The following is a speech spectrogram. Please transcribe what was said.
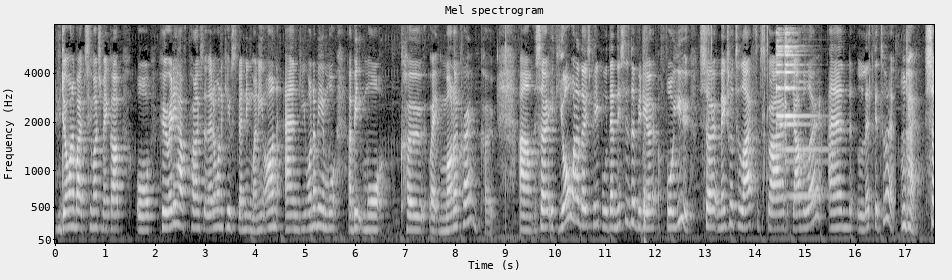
who don't want to buy too much makeup or who already have products that they don't want to keep spending money on and you want to be a more a bit more co wait monochrome? Co um, so if you're one of those people then this is the video for you. So make sure to like subscribe down below and let's get to it. Okay so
